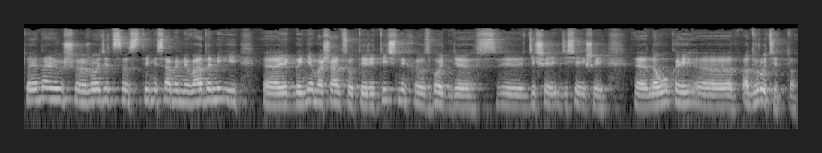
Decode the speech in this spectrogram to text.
to ona już rodzica z tymi samymi wadami i jakby nie ma szansów teoretycznych, zgodnie z dzisiejszej nauką, odwrócić to.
